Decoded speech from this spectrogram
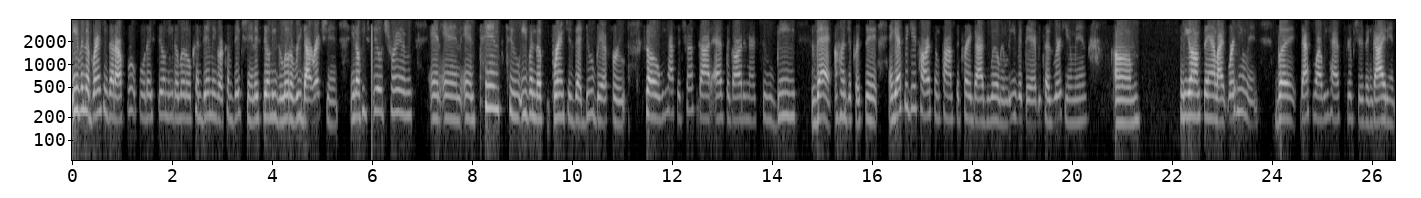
Even the branches that are fruitful, they still need a little condemning or conviction. It still needs a little redirection. You know, he still trims and and and tends to even the branches that do bear fruit. So we have to trust God as the gardener to be that 100%. And yes, it gets hard sometimes to pray God's will and leave it there because we're human. Um, you know what I'm saying? Like we're human, but that's why we have scriptures and guidance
